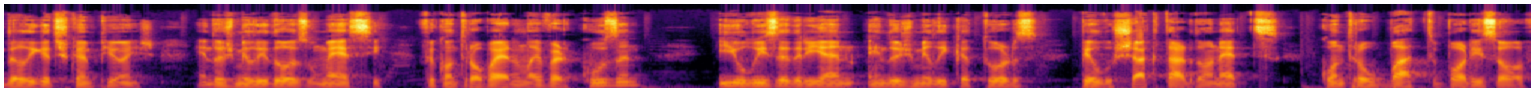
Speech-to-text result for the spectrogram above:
da Liga dos Campeões. Em 2012 o Messi foi contra o Bayern Leverkusen e o Luís Adriano em 2014 pelo Shakhtar Donetsk contra o Bat Borisov.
